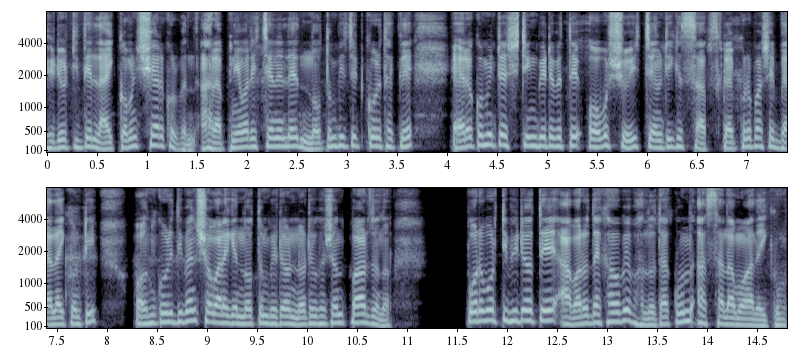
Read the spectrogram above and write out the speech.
ভিডিওটিতে লাইক, কমেন্ট, শেয়ার করবেন। আর আপনি আমার এই চ্যানেলে নতুন ভিজিট করে থাকলে এরকম ইন্টারেস্টিং ভিডিও পেতে অবশ্যই চ্যানেলটিকে সাবস্ক্রাইব করে পাশে বেল আইকনটি অন করে দিবেন। সবার আগে নতুন ভিডিওর নোটিফিকেশন পাওয়ার জন্য। পরবর্তী ভিডিওতে আবারও দেখা হবে। ভালো থাকুন। আসসালামু আলাইকুম।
